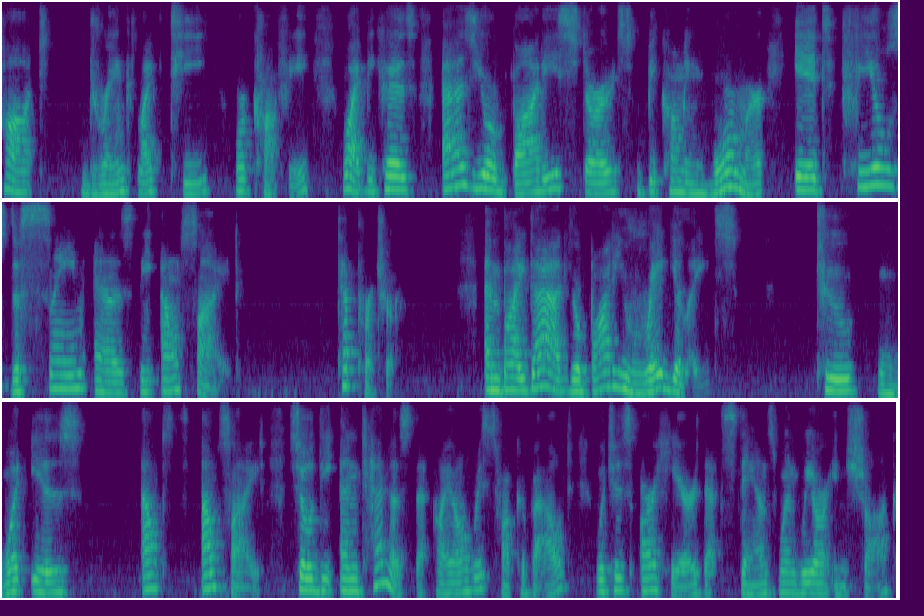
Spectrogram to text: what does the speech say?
hot, drink like tea or coffee. Why? Because as your body starts becoming warmer, it feels the same as the outside temperature. And by that, your body regulates to what is out, outside. So the antennas that I always talk about, which is our hair that stands when we are in shock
